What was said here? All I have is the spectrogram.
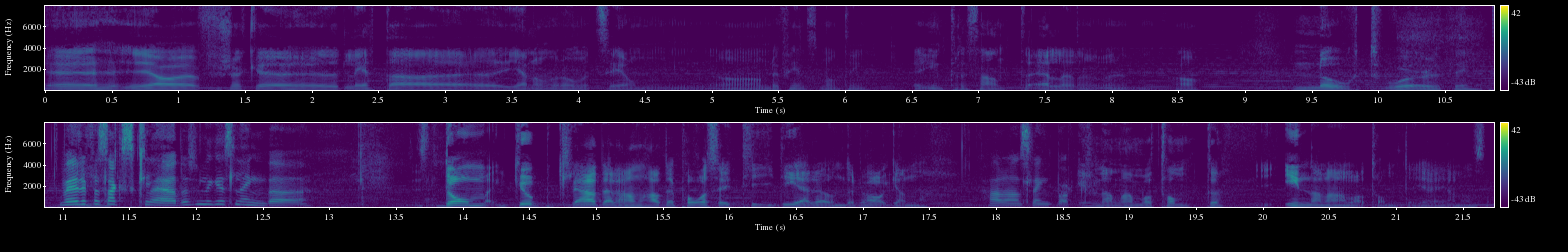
Eh, jag försöker leta igenom rummet se om, om det finns någonting intressant eller ja, noteworthy. Vad är det för slags kläder som ligger slängda? De gubbkläder han hade på sig tidigare under dagen Har han slängt bort? Innan han var tomte. innan han var tomte. Jajamensan.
